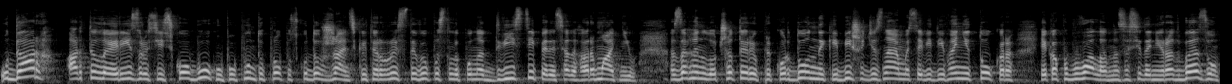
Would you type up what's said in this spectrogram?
Удар артилерії з російського боку по пункту пропуску Довжанський терористи випустили понад 250 гарматнів. Загинуло чотири прикордонники. Більше дізнаємося від Євгенії Токар, яка побувала на засіданні Радбезу.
